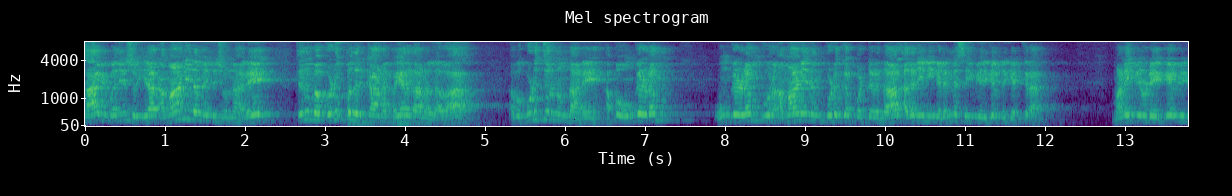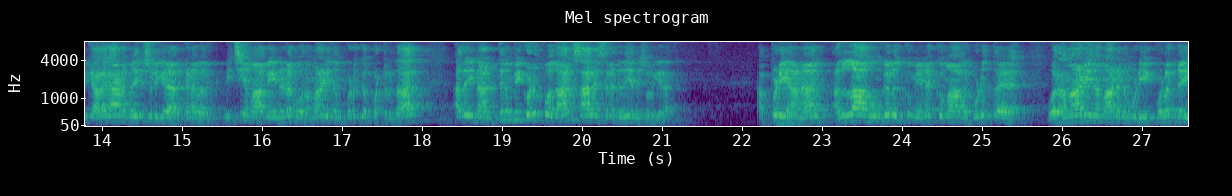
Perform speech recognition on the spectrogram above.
சாவி பதில் சொல்கிறார். அமானிதம் என்று சொன்னாலே திரும்ப கொடுப்பதற்கான பெயர் தான் அல்லவா? அப்ப கொடுத்திரணும் தானே. அப்போ உங்களிடம் உங்களிடம் ஒரு அமானிதம் கொடுக்கப்பட்டிருந்தால் அதனை நீங்கள் என்ன செய்வீர்கள் என்று கேட்கிறார். மனைவியினுடைய கேள்விக்கு அழகான பதில் சொல்கிறார் கணவர். நிச்சயமாக என்னிடம் ஒரு அமானிதம் கொடுக்கப்பட்டிருந்தால் அதை நான் திரும்பி கொடுப்பதுதான் சால சிறந்தது என்று சொல்கிறார். அப்படியானால் அல்லாஹ் உங்களுக்கும் எனக்குமாக கொடுத்த ஒரு அமானிதமான நம்முடைய குழந்தை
